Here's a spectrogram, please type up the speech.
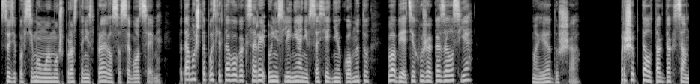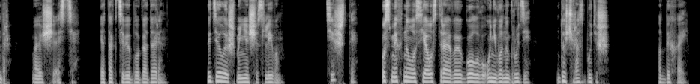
Судя по всему, мой муж просто не справился с эмоциями, потому что после того, как Сорель унесли няни в соседнюю комнату, в объятиях уже оказалась я. «Моя душа», — прошептал тогда Александр. «Мое счастье». Я так тебе благодарен. Ты делаешь меня счастливым». «Тише ты», — усмехнулась я, устраивая голову у него на груди. «Дочь разбудишь». «Отдыхай».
